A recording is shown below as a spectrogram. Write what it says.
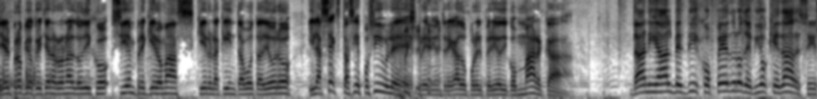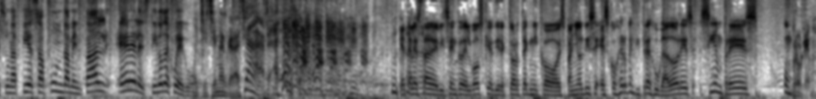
Y el propio Cristiano Ronaldo dijo, siempre quiero más, quiero la quinta bota de oro y la sexta si es posible. Oye. Premio entregado por el periódico Marca. Dani Alves dijo, Pedro debió quedarse, es una pieza fundamental en el estilo de juego. Muchísimas gracias. ¿Qué tal está de Vicente del Bosque? El director técnico español dice, escoger 23 jugadores siempre es un problema.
